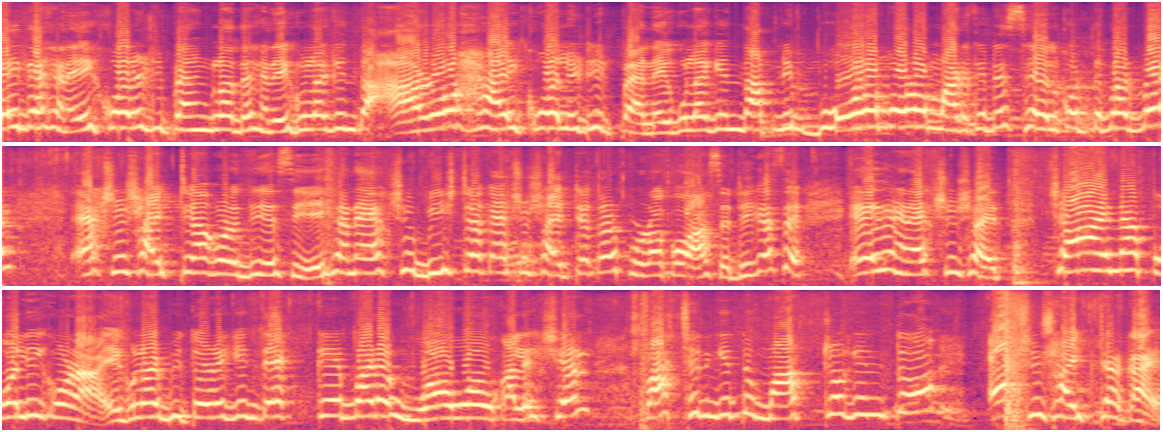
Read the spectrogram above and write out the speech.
এই দেখেন এই কোয়ালিটি প্যান্টগুলো দেখেন এগুলো কিন্তু আরও হাই কোয়ালিটির প্যান্ট এগুলো কিন্তু আপনি বড় বড় মার্কেটে সেল করতে পারবেন। একশো ষাট টাকা করে দিয়েছি। এখানে একশো বিশ টাকা একশো ষাট টাকার প্রোডাক্টও আছে ঠিক আছে? এই দেখেন একশো ষাট। চায়না পলি করা এগুলোর ভিতরে কিন্তু একেবারে ওয়াও ওয়াও কালেকশন পাচ্ছেন কিন্তু মাত্র কিন্তু একশো ষাট টাকায়?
